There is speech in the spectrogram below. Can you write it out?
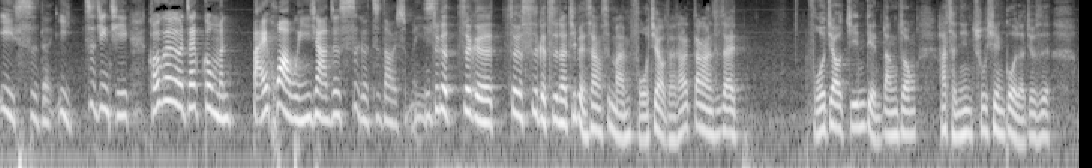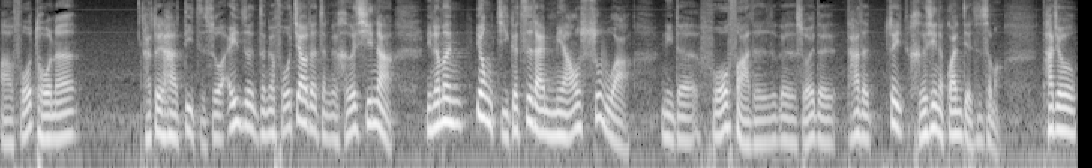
意思的意，自尽其意。可不可以再跟我们白话文一下这四个字到底什么意思？这个这个这四个字呢，基本上是蛮佛教的。它当然是在佛教经典当中，他曾经出现过的，就是啊，佛陀呢，他对他的弟子说：“哎，这整个佛教的整个核心啊，你能不能用几个字来描述啊？”你的佛法的这个所谓的他的最核心的观点是什么？他就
